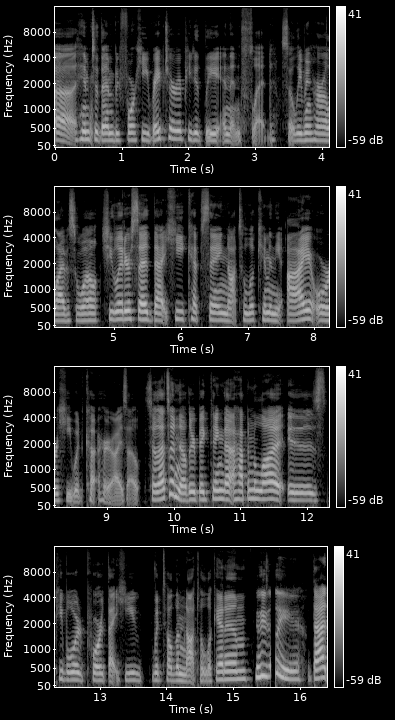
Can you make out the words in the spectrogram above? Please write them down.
uh, him to them before he raped her repeatedly and then fled, so leaving her alive as well. She later said that he kept saying not to look him in the eye or he would cut her eyes out. So that's another big thing that happened a lot is people would report that he would tell them not to look at him. That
